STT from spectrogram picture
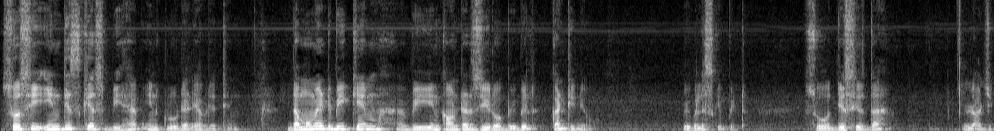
so see in this case we have included everything. The moment we came we encountered 0 we will continue. We will skip it. So this is the logic.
